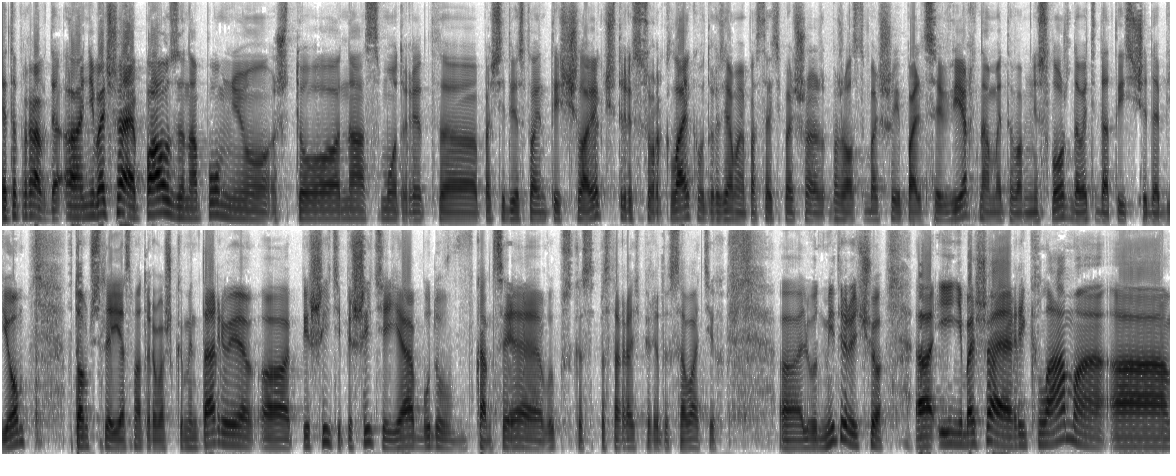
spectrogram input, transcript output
Это правда. А, небольшая пауза. Напомню, что нас смотрит э, почти 2500 человек, 440 лайков. Друзья мои, поставьте, большое, пожалуйста, большие пальцы вверх. Нам это вам не сложно. Давайте до 1000 добьем. В том числе я смотрю ваши комментарии. Э, пишите, пишите. Я буду в конце выпуска постараюсь переадресовать их э, Льву Дмитриевичу. Э, и небольшая реклама.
